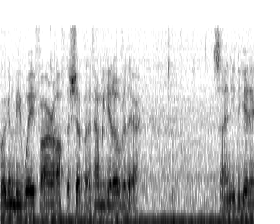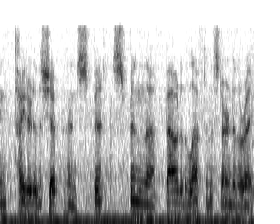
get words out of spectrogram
we're going to be way far off the ship by the time we get over there. So I need to get in tighter to the ship and then spin, spin the bow to the left and the stern to the right.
